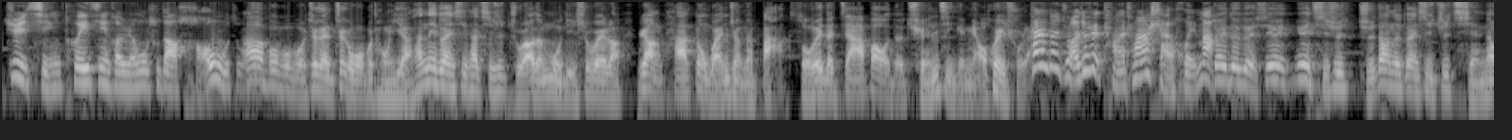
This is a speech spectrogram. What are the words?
剧情推进和人物塑造毫无作用啊！不不不，这个这个我不同意啊！他那段戏，他其实主要的目的是为了让他更完整的把所谓的家暴的全景给描绘出来。他那段主要就是躺在床上闪回嘛。对对对，因为因为其实直到那段戏之前呢，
